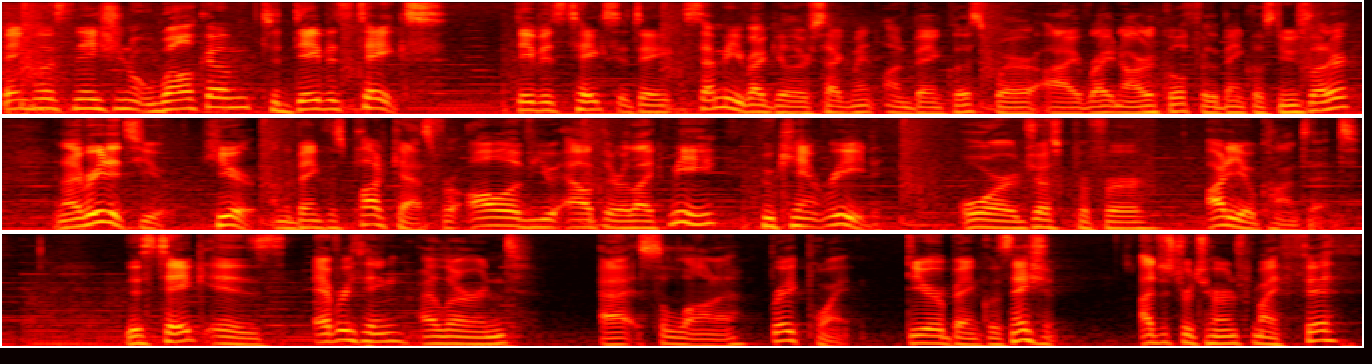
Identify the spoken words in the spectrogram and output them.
Bankless Nation, welcome to David's Takes. David's Takes is a semi regular segment on Bankless where I write an article for the Bankless newsletter and I read it to you here on the Bankless podcast for all of you out there like me who can't read or just prefer audio content. This take is everything I learned at Solana Breakpoint. Dear Bankless Nation, I just returned from my fifth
